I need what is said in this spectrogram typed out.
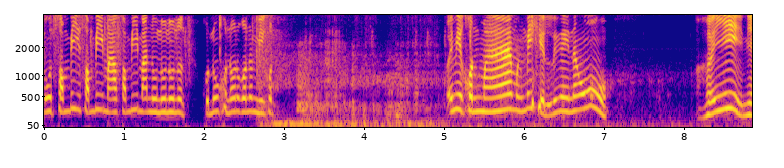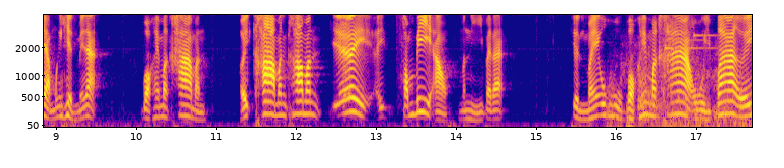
นูนซอมบี้ซอมบี้มาซอมบี้มานู่นนู่นนู่นคนนู้นคนนู้นคนนู้นมีคน เฮ้ยมีคนมา มึงไม่เห็นหรือไงเนาะเฮ้ยเนี่ยมึงเห็นไหมเนี่ยบอกให้มาฆ่ามันเฮ้ยฆ่ามันฆ่ามัน เย้ยไอ้ซอมบี้เอ้ามันหนีไปแล้วเห็นไหมโอ้โหบอกให้มาฆ่าโอ้ยบ้าเอ้ย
